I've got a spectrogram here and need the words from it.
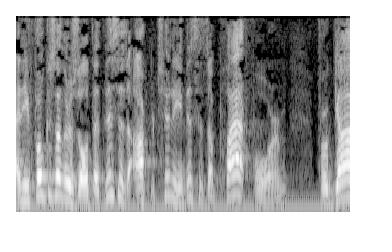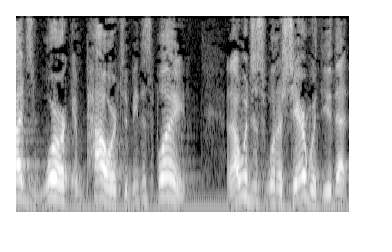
And he focused on the result that this is opportunity, this is a platform for God's work and power to be displayed. And I would just want to share with you that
